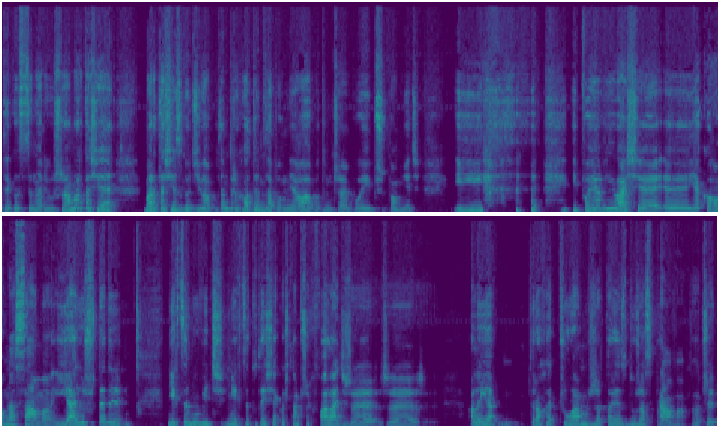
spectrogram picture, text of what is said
tego scenariusza. Marta się, Marta się zgodziła, potem trochę o tym zapomniała, potem trzeba było jej przypomnieć i, i pojawiła się y, jako ona sama. I ja już wtedy nie chcę mówić, nie chcę tutaj się jakoś tam przechwalać, że, że ale ja trochę czułam, że to jest duża sprawa. To znaczy,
